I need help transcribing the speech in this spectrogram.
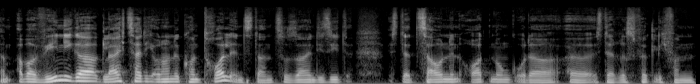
ähm, aber weniger gleichzeitig auch noch eine Kontrollinstanz zu sein, die sieht, ist der Zaun in Ordnung oder äh, ist der Riss wirklich von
